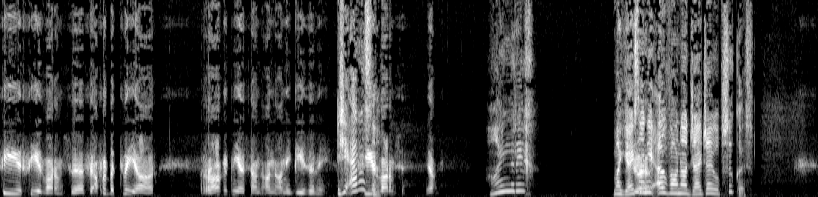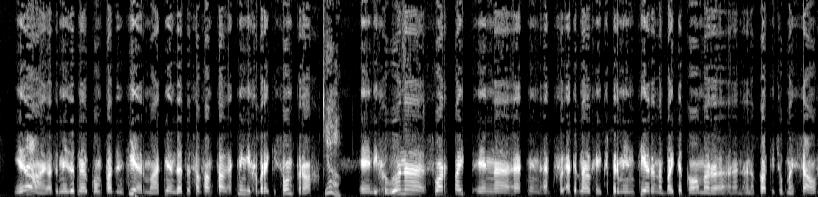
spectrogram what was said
4 4 warm. So vir die afgelope 2 jaar raak ek nie eens aan aan aan die geyser nie. Is jy ernstig? 4 warm. Ja. Heinrich. Maar jy's So- dan die ou waarna JJ op soek is. Ja, as mense dit nou kom patenteer, maar ek meen dit is van. Ek meen jy gebruik die sonkrag Ja. en die gewone swart pyp en uh, ek meen ek ek het nou geëksperimenteer in 'n buitekamer uh, in, in 'n cottage op myself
